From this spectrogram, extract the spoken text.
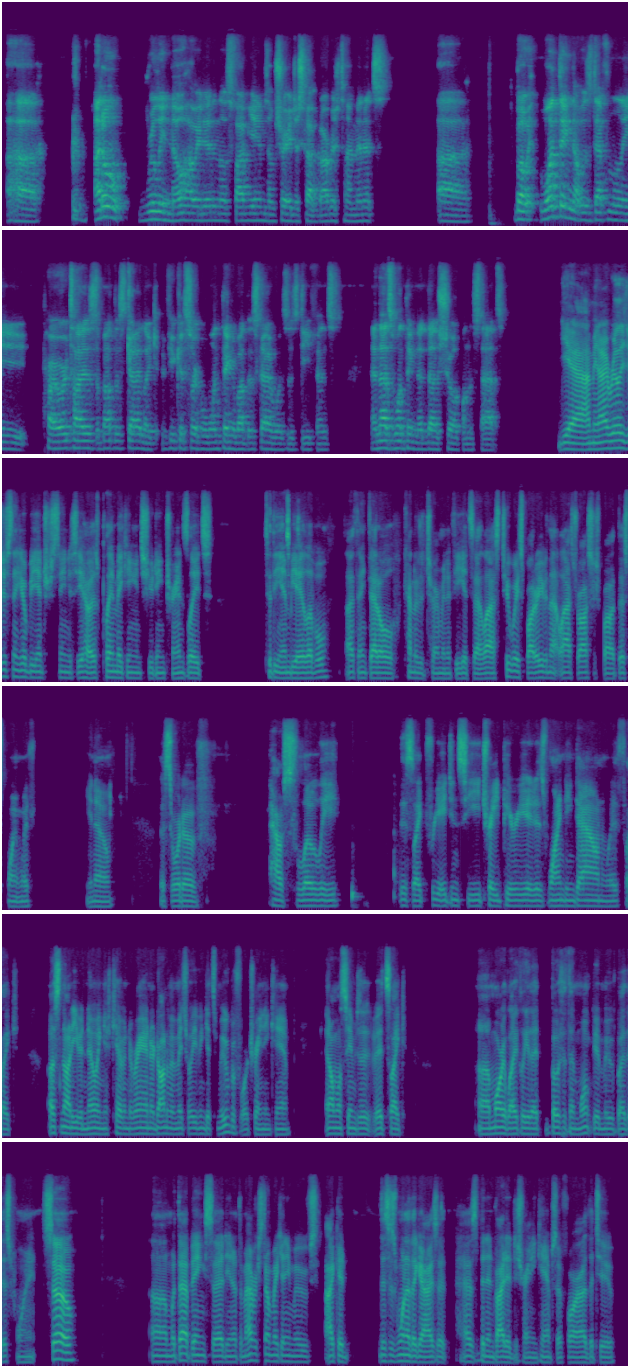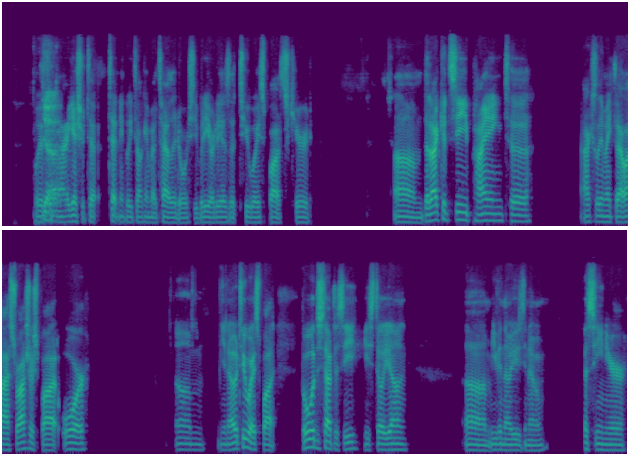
Uh, I don't really know how he did in those five games. I'm sure he just got garbage time minutes. Uh, but one thing that was definitely prioritized about this guy, like if you could circle one thing about this guy, was his defense, and that's one thing that does show up on the stats. Yeah, I mean, I really just think it'll be interesting to see how his playmaking and shooting translates to the NBA level. I think that'll kind of determine if he gets that last two way spot or even that last roster spot at this point with, you know, the sort of how slowly this like free agency trade period is winding down with like us not even knowing if Kevin Durant or Donovan Mitchell even gets moved before training camp. It almost seems it's like uh, more likely that both of them won't get moved by this point. So, um, with that being said, you know, if the Mavericks don't make any moves, I could. This is one of the guys that has been invited to training camp so far out of the two. With, Yeah. uh, I guess you're te- technically talking about Tyler Dorsey, but he already has a two way spot secured. Um, that I could see pining to actually make that last roster spot or, um, you know, a two way spot. But we'll just have to see. He's still young. Um, even though he's, you know, a senior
